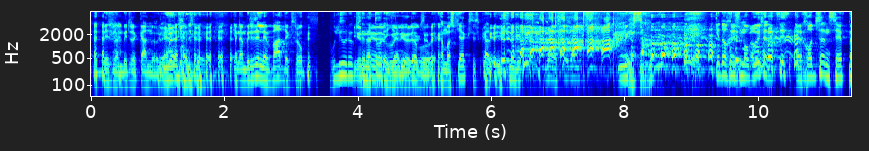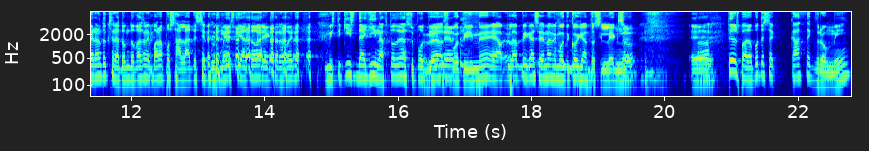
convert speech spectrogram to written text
Δεν παίζει να μύριζε καν ωραία. και να μύριζε λεβάντα, ξέρω. Πολύ ωραίο Ναι, ξερατόρε, πολύ Γιάννη. ωραίο μπράβο. ξερατόρε. Θα μας φτιάξεις κάτι. Ναι, αυτό ήταν μίσο. Και το χρησιμοποιούσαν. ξέρεις, Ερχόντουσαν σεφ, πέραν το ξερατό μου, το βάζανε πάνω από σαλάτες σε γκουρμέ εστιατόρια. Ξέρω εγώ. Είναι Μυστική συνταγή είναι αυτό, δεν θα σου πω τι Δεν θα είναι. σου πω τι είναι. Ε, απλά πήγα σε ένα δημοτικό για να το συλλέξω. Ε, Τέλος πάντων, οπότε σε κάθε εκδρομή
